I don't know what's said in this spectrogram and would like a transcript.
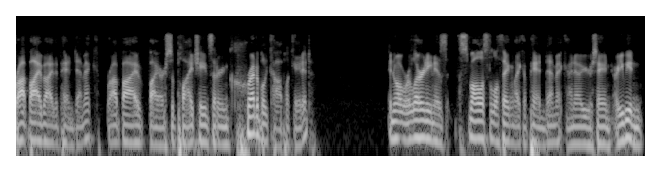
brought by by the pandemic, brought by by our supply chains that are incredibly complicated. And what we're learning is the smallest little thing like a pandemic. I know you're saying, are you being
